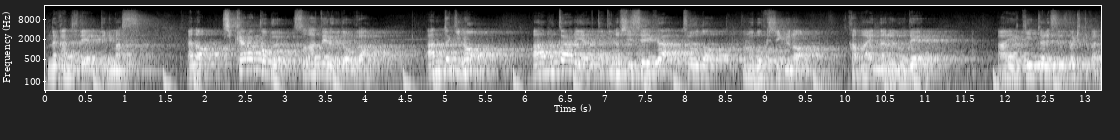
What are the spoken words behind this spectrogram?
こんな感じでやっていきます。あの力こぶ育てる動画。あの時のアームカールやる時の姿勢がちょうどこのボクシングの構えになるのでああいう筋トレする時とかに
